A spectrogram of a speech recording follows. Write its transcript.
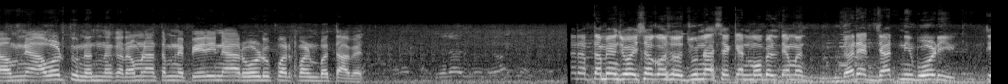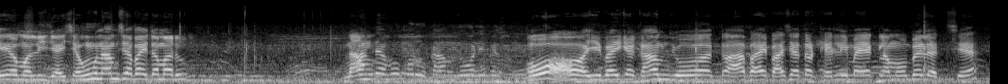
અમને આવડતું નથી નકર હમણાં તમને પહેરીને આ રોડ ઉપર પણ બતાવે. તરફ તમે જોઈ શકો છો જૂના સેકન્ડ મોબાઈલ તેમજ દરેક જાતની બોડી તે મળી જાય છે. શું નામ છે ભાઈ તમારું? નામ? શું કરું? કામ જોવાની ઓહો એ ભાઈ કે કામ જોવો. તો આ ભાઈ પાસે તો ઠેલીમાં એકલા મોબાઈલ જ છે.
